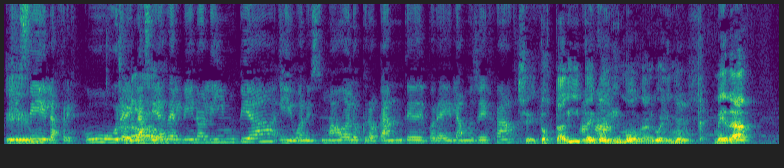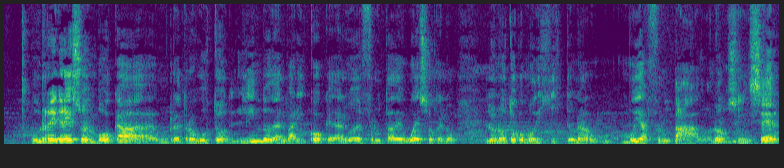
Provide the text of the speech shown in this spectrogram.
Eh, sí, la frescura y la acidez del vino limpia y bueno, y sumado a lo crocante de por ahí la molleja. Sí, tostadita y con limón, algo de limón. Me da un regreso en boca, un retrogusto lindo de albaricoque, de algo de fruta de hueso, que lo, lo noto como dijiste, una, muy afrutado, ¿no? Sin ser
